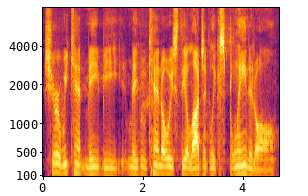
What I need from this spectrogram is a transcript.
Sure, we can't maybe, maybe we can't always theologically explain it all.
